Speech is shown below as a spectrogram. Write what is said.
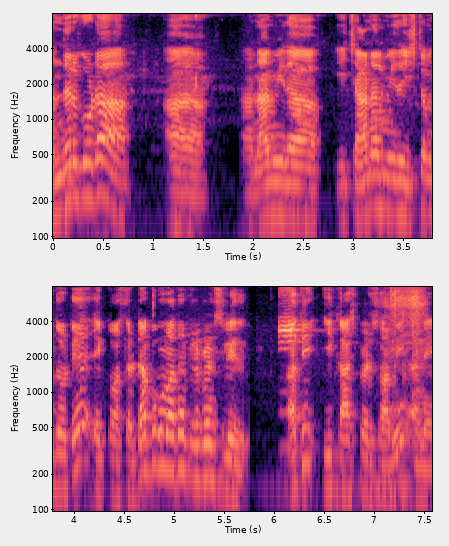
అందరు కూడా నా మీద ఈ ఛానల్ మీద ఇష్టంతో ఎక్కువ వస్తారు. డబ్బుకు మాత్రం ప్రిఫరెన్స్ లేదు. అది ఈ కాశ్మీర్ స్వామి అనే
